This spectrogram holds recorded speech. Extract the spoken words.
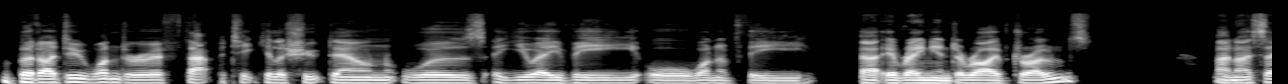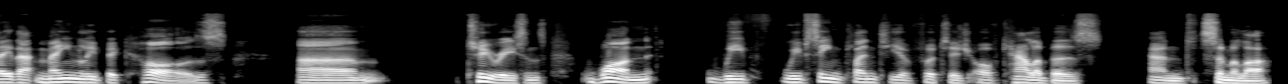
But I do wonder if that particular shoot down was a UAV or one of the uh, Iranian derived drones. And I say that mainly because um, two reasons. One, we've we've seen plenty of footage of calibers and similar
